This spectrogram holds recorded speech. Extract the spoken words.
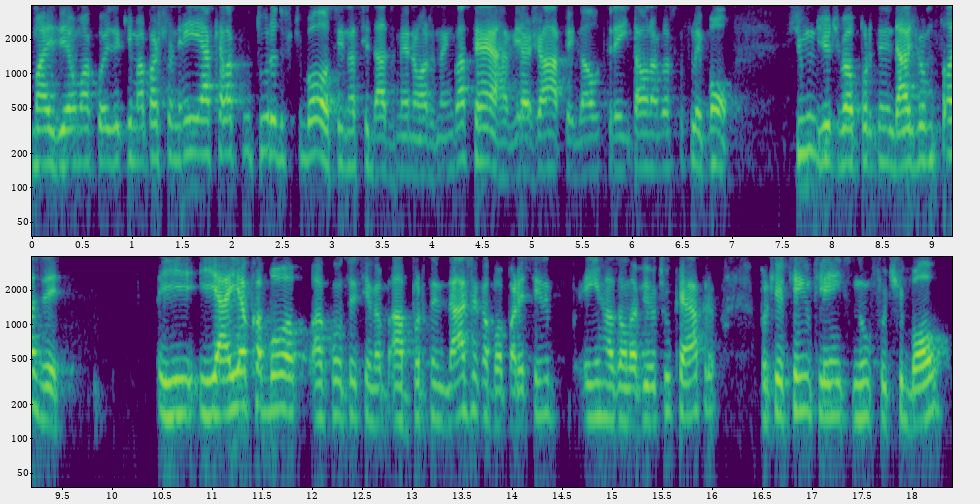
Mas é uma coisa que me apaixonei é aquela cultura do futebol, assim, nas cidades menores na Inglaterra, viajar, pegar o trem e tal, um negócio que eu falei, bom, se um dia tiver oportunidade, vamos fazer. E, e aí acabou acontecendo, a oportunidade acabou aparecendo em razão da 2 Capital, porque eu tenho clientes no futebol,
